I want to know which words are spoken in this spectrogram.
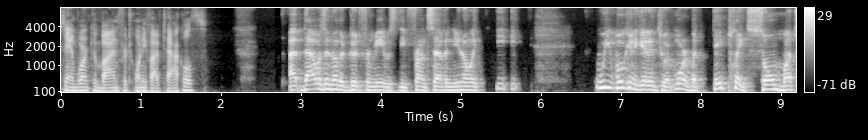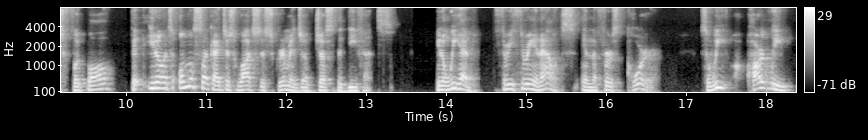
Sanborn combined for 25 tackles. Uh, that was another good for me. Was the front seven? You know, like he, he, we we're going to get into it more, but they played so much football that you know it's almost like I just watched a scrimmage of just the defense. You know, we had three three and outs in the first quarter, so we hardly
